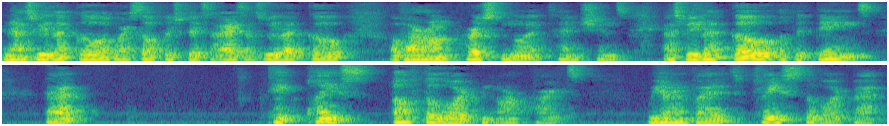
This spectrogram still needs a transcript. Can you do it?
And as we let go of our selfish desires, as we let go of our own personal intentions, as we let go of the things that take place of the Lord in our hearts, we are invited to place the Lord back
